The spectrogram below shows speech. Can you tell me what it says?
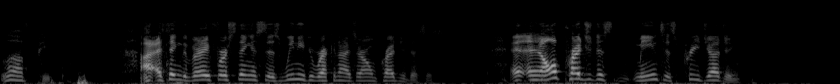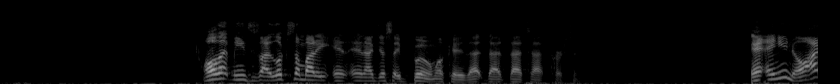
Love people. I, I think the very first thing is this we need to recognize our own prejudices. And, and all prejudice means is prejudging. All that means is I look somebody and, and I just say, boom, okay, that, that that's that person. And, and you know, I,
